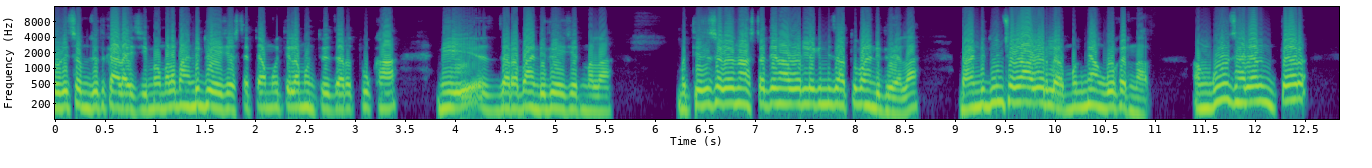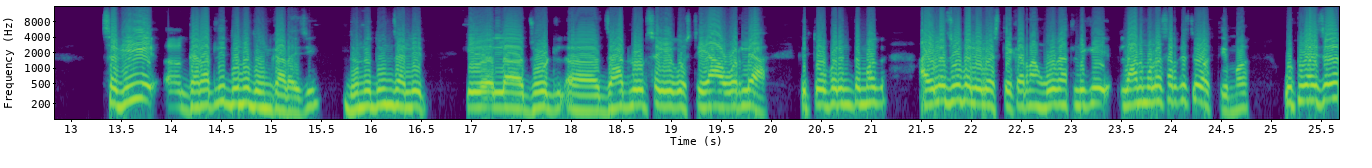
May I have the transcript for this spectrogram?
थोडी समजूत काढायची. मग मला भांडी धुवायची असतात. त्यामुळे तिला म्हणतोय जरा तू खा. मी जरा भांडी धुवायची आहेत मला. मग तिचं सगळं नाश्ता देणं आवरलं की मी जातो भांडी धुवायला. भांडी धुवून सगळं आवरलं. मग मी आंघोळ करणार. आंघोळ झाल्यानंतर सगळी घरातली धुणं धुवून काढायची. धुणं धुवून झाली की झोड झाड लोट सगळ्या गोष्टी ह्या आवरल्या की तोपर्यंत मग आईला झोप आलेली असते. कारण आंघोळ घातली की लहान मुलासारखंच ती वागते. मग उठवायचं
